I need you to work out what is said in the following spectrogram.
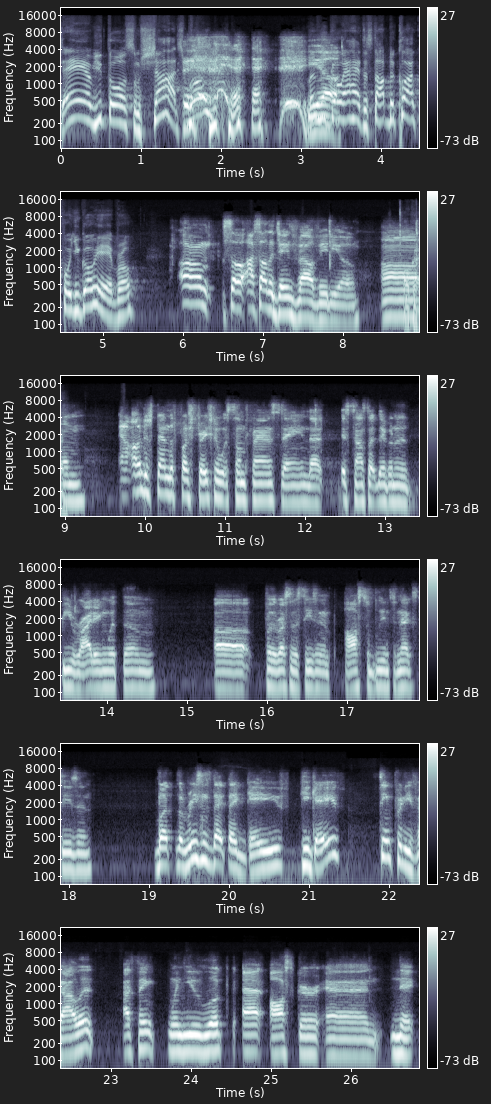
Damn, you throwing some shots, bro. Let me go. I had to stop the clock for you. Go ahead, bro. Um. So I saw the James Vowles video. Um. Okay. And I understand the frustration with some fans saying that it sounds like they're gonna be riding with them, uh, for the rest of the season and possibly into next season. But the reasons that they gave, he gave, seem pretty valid. I think when you look at Oscar and Nick,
